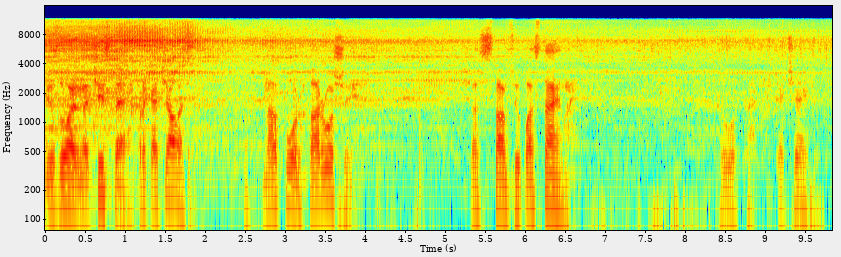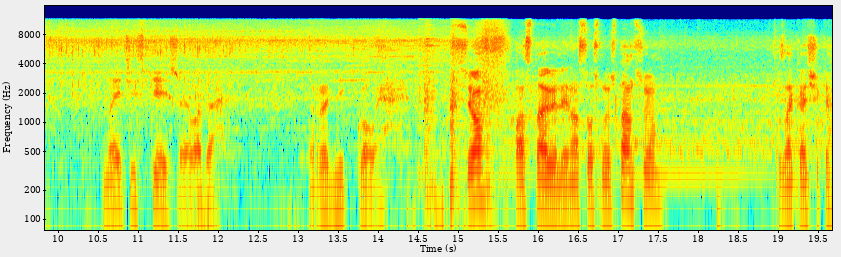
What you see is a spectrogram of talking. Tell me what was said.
Визуально чистая. Прокачалась. Напор хороший. Сейчас станцию поставим. Вот так вот качает. Наичистейшая вода. Родниковая. Все, поставили насосную станцию заказчика.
